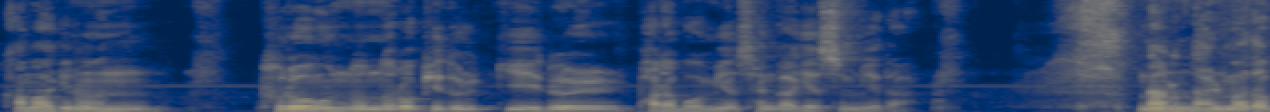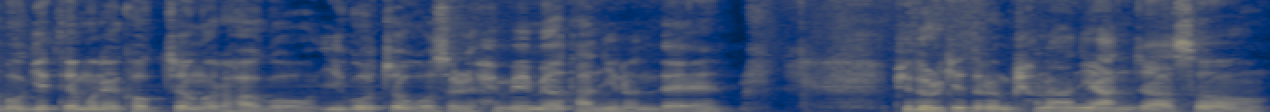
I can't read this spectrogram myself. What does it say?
까마귀는 부러운 눈으로 비둘기를 바라보며 생각했습니다. 나는 날마다 먹이 때문에 걱정을 하고 이곳저곳을 헤매며 다니는데 비둘기들은 편안히 앉아서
